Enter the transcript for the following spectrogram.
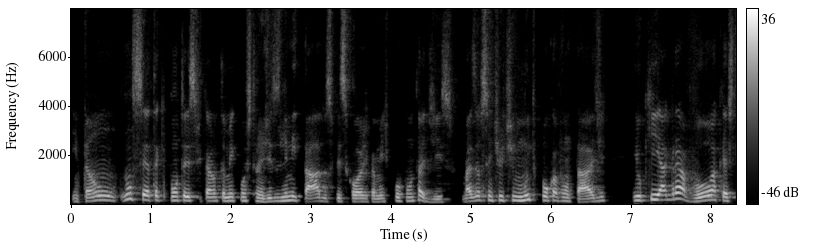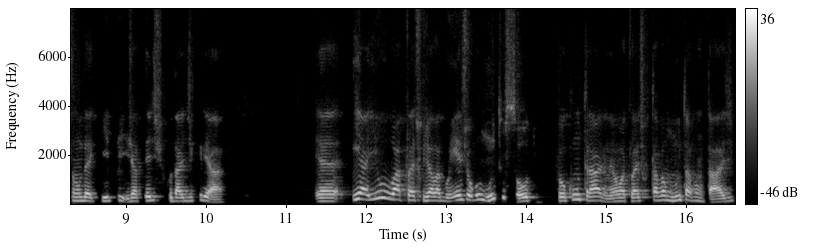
Então, não sei até que ponto eles ficaram também constrangidos, limitados psicologicamente por conta disso. Mas eu senti o time muito pouco à vontade e o que agravou a questão da equipe já ter dificuldade de criar. É, e aí o Atlético de Alagoinhas jogou muito solto. Foi o contrário, né? O Atlético estava muito à vontade,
